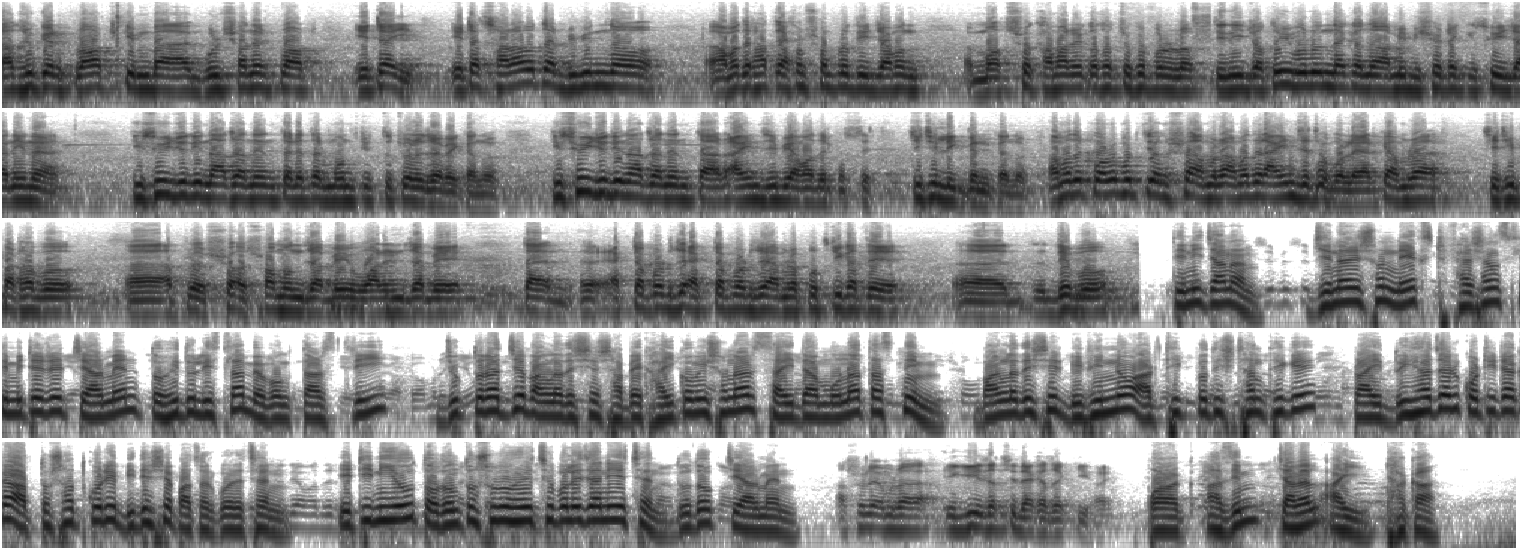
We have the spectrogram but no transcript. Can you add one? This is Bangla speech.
রাজুকের প্লট কিংবা গুলশানের প্লট, এটাই। এটা ছাড়াও তার বিভিন্ন, আমাদের হাতে এখন সম্প্রতি যেমন মৎস্য খামারের কথা চোখে পড়ল, তিনি যতই বলুন না কেন, আমি বিষয়টা কিছুই জানি না। কিছুই যদি না জানেন, তাহলে তার মন্ত্রিত্ব চলে যাবে কেন? কিছুই যদি না জানেন, তার আইনজীবী আমাদের কাছে চিঠি লিখবেন কেন? আমাদের পরবর্তী অংশ, আমরা, আমাদের আইন যেটা বলে, আর কি আমরা চিঠি পাঠাবো সমন যাবে ওয়ারেন্ট যাবে, তা, একটা পর্যায়ে একটা পর্যায়ে আমরা পত্রিকাতে দেব। তিনি জানান জেনারেশন নেক্সট ফ্যাশনস লিমিটেডের চেয়ারম্যান তহিদুল ইসলাম এবং তার স্ত্রী যুক্তরাজ্যে বাংলাদেশের সাবেক হাই কমিশনার সাইদা মোনা তাসনিম বাংলাদেশের বিভিন্ন আর্থিক প্রতিষ্ঠান থেকে প্রায় দুই হাজার কোটি টাকা আত্মসাত করে বিদেশে পাচার করেছেন। এটি নিয়েও তদন্ত শুরু হয়েছে বলে জানিয়েছেন দুদক চেয়ারম্যান। আসলে আমরা এগিয়ে যাচ্ছি দেখা যাক কি হয়। পরাগ আজিম চ্যানেল আই ঢাকা।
